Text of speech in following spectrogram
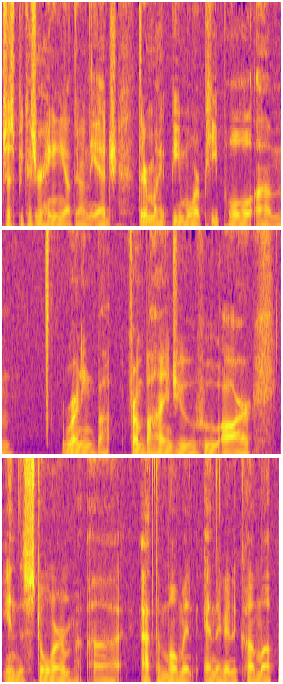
just because you're hanging out there on the edge, there might be more people um, running from behind you who are in the storm uh, at the moment, and they're going to come up.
